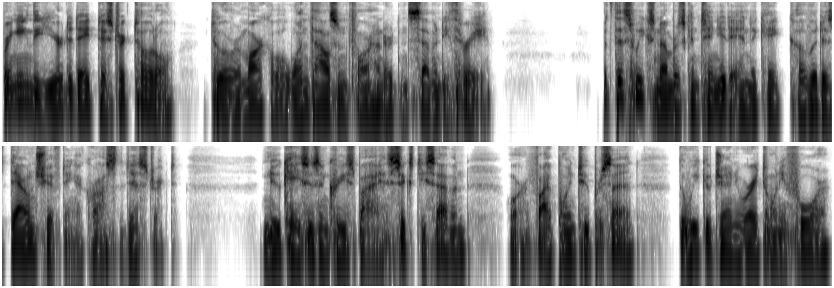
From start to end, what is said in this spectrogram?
bringing the year to date district total to a remarkable 1,473. But this week's numbers continue to indicate COVID is downshifting across the district. New cases increased by 67, or 5.2%, the week of January 24.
